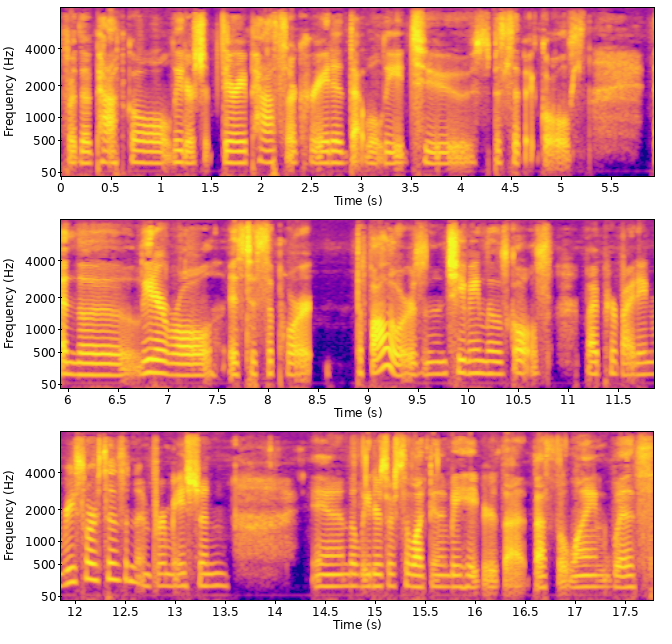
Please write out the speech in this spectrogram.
for the path goal leadership theory, paths are created that will lead to specific goals. And the leader role is to support the followers in achieving those goals by providing resources and information. And the leaders are selecting behaviors that best align with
